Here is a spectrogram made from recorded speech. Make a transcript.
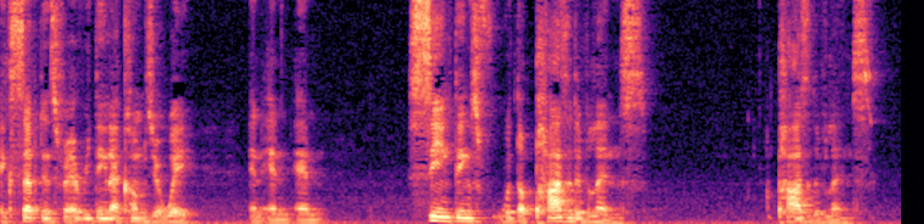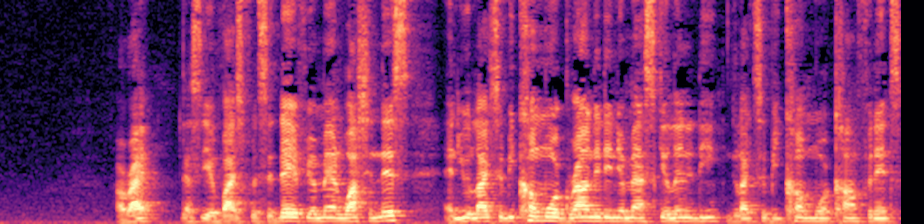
Acceptance for everything that comes your way. And and and seeing things with a positive lens. A positive lens. All right? That's the advice for today. If you're a man watching this, and you like to become more grounded in your masculinity, you like to become more confident,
